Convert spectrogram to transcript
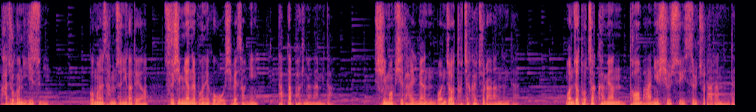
가족은 2순위, 꿈은 3순위가 되어 수십 년을 보내고 50에 서니 답답하기만 합니다. 쉼 없이 달리면 먼저 도착할 줄 알았는데, 먼저 도착하면 더 많이 쉴 수 있을 줄 알았는데,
